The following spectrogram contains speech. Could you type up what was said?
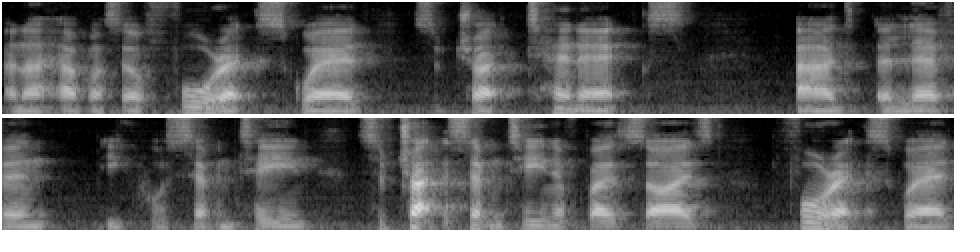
and I have myself 4x squared, subtract 10x, add 11 equals 17. Subtract the 17 of both sides, 4x squared,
